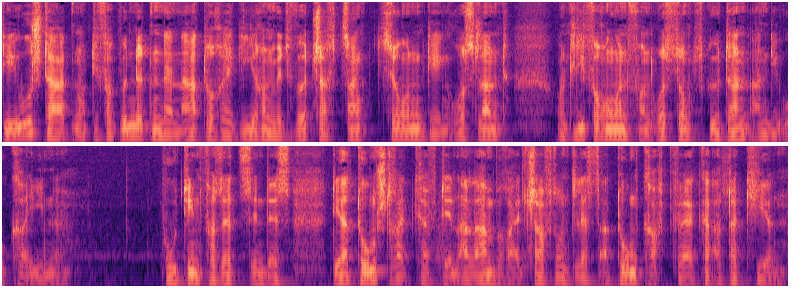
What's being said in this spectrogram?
Die EU-Staaten und die Verbündeten der NATO reagieren mit Wirtschaftssanktionen gegen Russland und Lieferungen von Rüstungsgütern an die Ukraine. Putin versetzt indes die Atomstreitkräfte in Alarmbereitschaft und lässt Atomkraftwerke attackieren.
